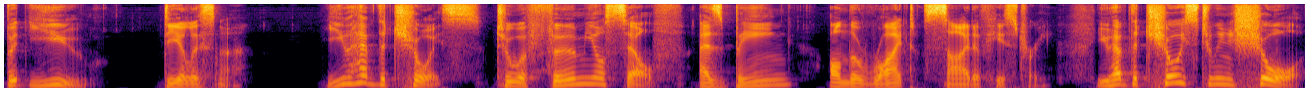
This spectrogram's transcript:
But you, dear listener, you have the choice to affirm yourself as being on the right side of history. You have the choice to ensure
